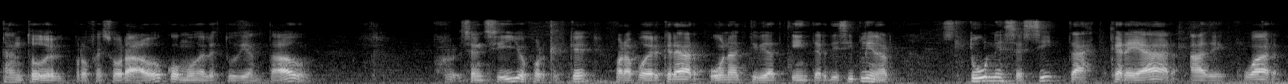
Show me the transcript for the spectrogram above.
tanto del profesorado como del estudiantado. Sencillo, porque es que para poder crear una actividad interdisciplinar, tú necesitas crear, adecuar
